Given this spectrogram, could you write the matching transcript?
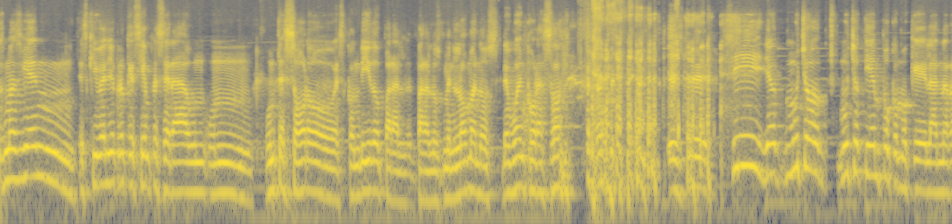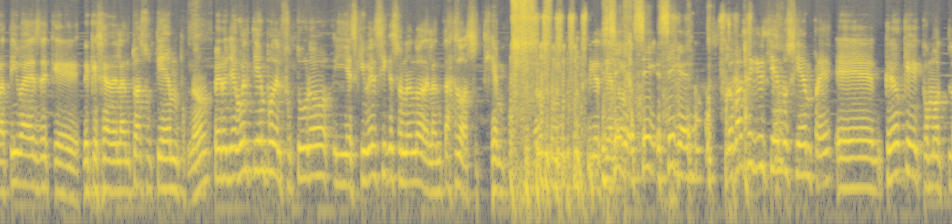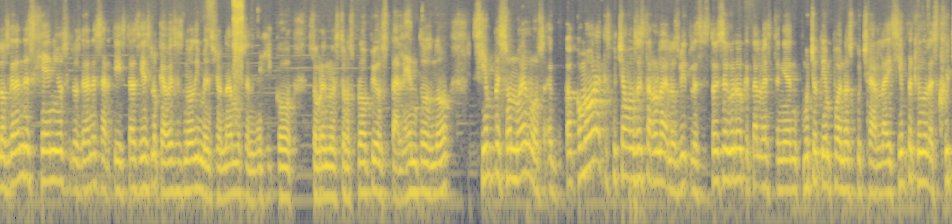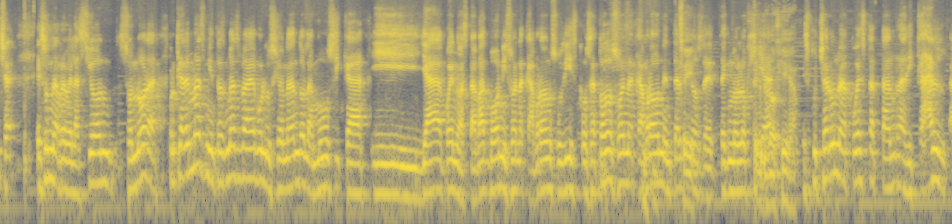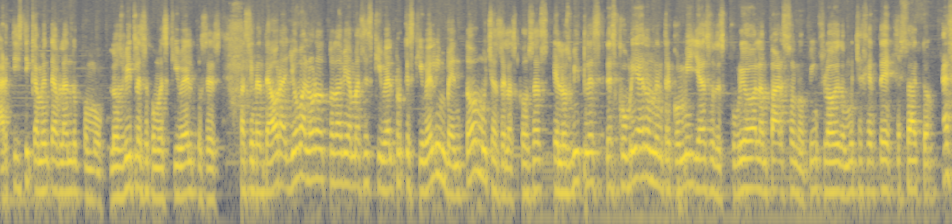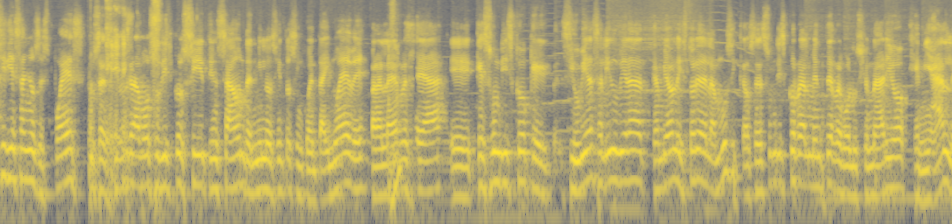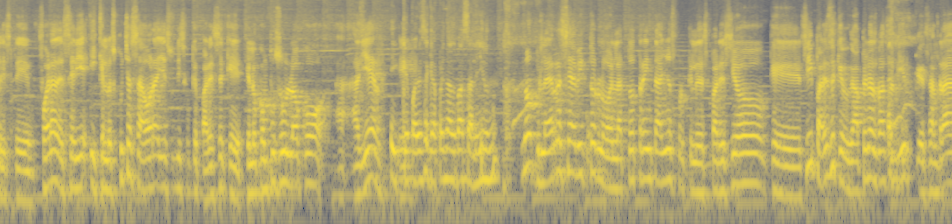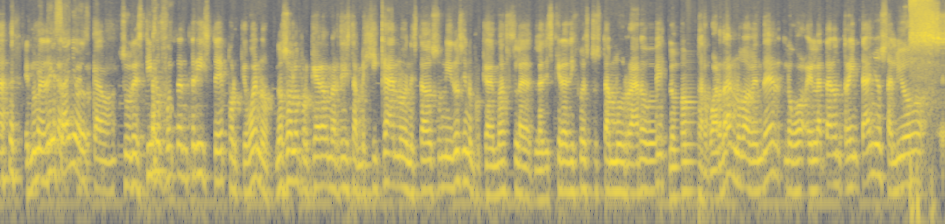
Pues más bien, Esquivel yo creo que siempre será un, un- un tesoro escondido para, para los melómanos de buen corazón. Este, sí, yo mucho, mucho tiempo como que la narrativa es de que, de que se adelantó a su tiempo, ¿no? Pero llegó el tiempo del futuro y Esquivel sigue sonando adelantado a su tiempo. ¿no? Sigue siendo- Sigue, sigue, sigue, ¿no? lo va a seguir siendo siempre. Eh, creo que como los grandes genios y los grandes artistas, y es lo que a veces no dimensionamos en México sobre nuestros propios talentos, ¿no? Siempre son nuevos. Eh, Como ahora que escuchamos esta rola de los Beatles, estoy seguro que tal vez tenían mucho tiempo de no escucharla y siempre que uno la escucha es una revelación sonora, porque además mientras más va evolucionando la música y ya, bueno, hasta Bad Bunny suena cabrón su disco, o sea, todo suena cabrón en términos Sí. de tecnología Tecnología. escuchar una apuesta tan radical, artísticamente hablando, como los Beatles o como Esquivel, pues es fascinante. Ahora, yo valoro todavía más Esquivel porque Esquivel inventó muchas de las cosas que los Beatles descubrieron, entre comillas, o descubrió Alan Parsons o Pink Floyd o mucha gente Exacto. casi 10 años después. Pues Esquivel grabó su disco Sitting Sound en 1959 para la RCA, eh, que es un disco que si hubiera salido hubiera cambiado la historia de la música. O sea, es un disco realmente revolucionario, genial, este, fuera de serie y que lo escuchas ahora y es un disco que parece que, que lo compuso un loco a- ayer. Y que Eh, parece que apenas va a salir, ¿no? no, pues la RCA Víctor lo enlató 30 años porque les pareció que sí, parece que apenas va a salir, que saldrá en una En 10 década, años, cabrón. Su destino fue tan triste porque, bueno, no solo porque era un artista mexicano en Estados Unidos, sino porque además la, la disquera dijo: Esto está muy raro, güey, lo vamos a guardar, no va a vender. Luego enlataron 30 años, salió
